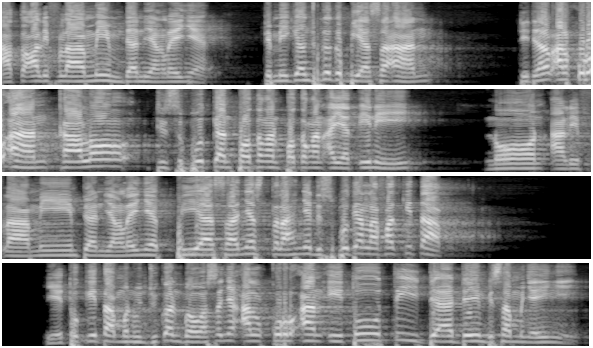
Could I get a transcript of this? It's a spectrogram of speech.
atau alif lam mim dan yang lainnya. Demikian juga kebiasaan di dalam Al-Qur'an kalau disebutkan potongan-potongan ayat ini, nun, alif lam mim dan yang lainnya biasanya setelahnya disebutkan lafaz kitab. Yaitu kita menunjukkan bahwasanya Al-Qur'an itu tidak ada yang bisa menyaingi.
